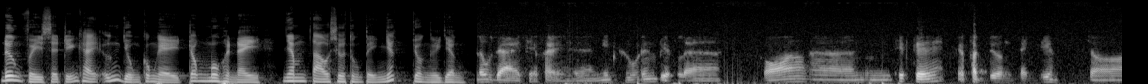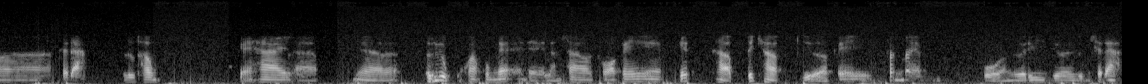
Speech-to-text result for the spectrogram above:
đơn vị sẽ triển khai ứng dụng công nghệ trong mô hình này nhằm tạo sự thuận tiện nhất cho người dân. Lâu dài sẽ phải ờ, nghiên cứu đến việc là có ờ, thiết kế cái phần đường dành riêng cho xe đạp lưu thông. Cái hai là ờ, ứng dụng khoa học công nghệ để làm sao có cái kết hợp tích hợp giữa cái phần mềm của người đi dùng xe đạp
